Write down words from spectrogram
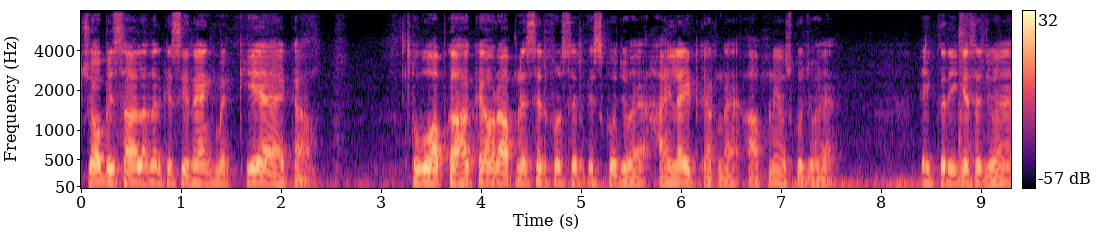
चौबीस साल अगर किसी रैंक में किया है काम तो वो आपका हक है और आपने सिर्फ़ और सिर्फ़ इसको जो है हाईलाइट करना है। आपने उसको जो है एक तरीके से जो है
